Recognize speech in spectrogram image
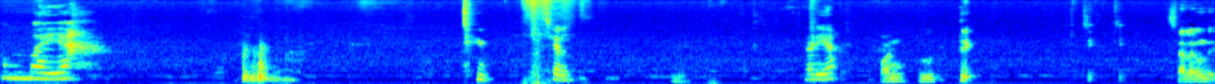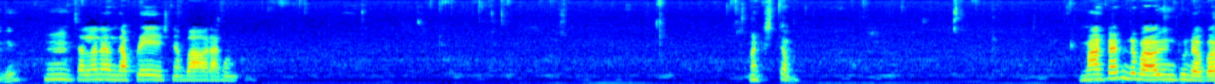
అమ్మయ్యా చల్ రెడీయా వన్ టూ త్రీ. చల్లగా ఉంది ఇది? చల్లనే ఉంది. అప్పుడే చేసిన. బాగా రాకుండా నాకు ఇష్టం మాట్లాడుతుంటే బాగా వింటుండే అబ్బా.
